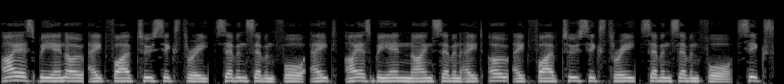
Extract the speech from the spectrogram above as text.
ISBN 0-85263-774-8, ISBN 978-0-85263-774-6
